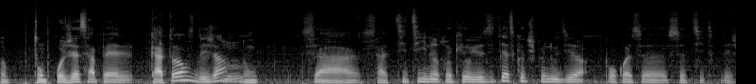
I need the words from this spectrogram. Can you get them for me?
Donc, ton projet s'appelle 14 déjà, Mhm. donc ça, ça titille notre curiosité. Est-ce que tu peux nous dire pourquoi ce, ce titre déjà?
